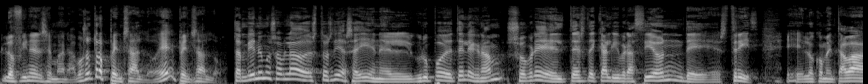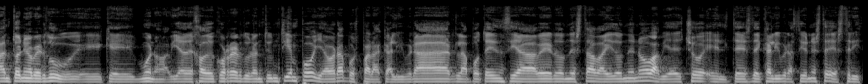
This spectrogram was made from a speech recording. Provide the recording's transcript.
los fines de semana. Vosotros pensadlo, ¿eh? Pensadlo. También hemos hablado estos días ahí en el grupo de Telegram sobre el test de calibración de Street. Eh, lo comentaba Antonio Verdú, eh, que bueno, había dejado de correr durante un tiempo y ahora pues para calibrar la potencia, a ver dónde estaba y dónde no, había hecho el test de calibración este de Street.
